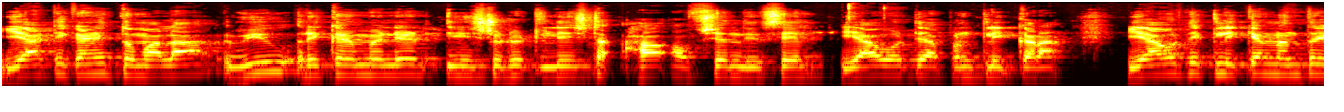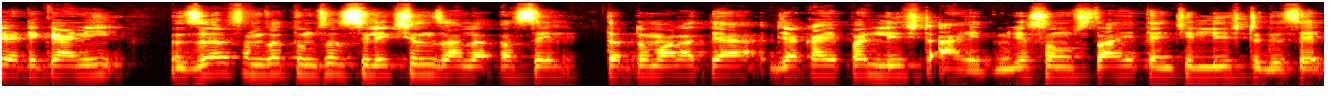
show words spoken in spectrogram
या ठिकाणी तुम्हाला व्ह्यू रिकमेंडेड इन्स्टिट्यूट लिस्ट हा ऑप्शन दिसेल. यावरती आपण क्लिक करा. यावरती क्लिक केल्यानंतर या ठिकाणी जर समजा तुमचं सिलेक्शन झालं असेल तर तुम्हाला त्या ज्या काही पण लिस्ट आहेत म्हणजे संस्था आहे त्यांची लिस्ट दिसेल.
